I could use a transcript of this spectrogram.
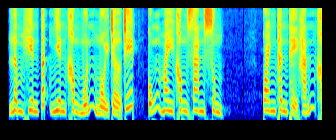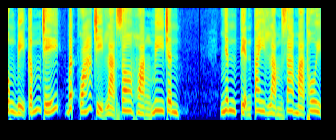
Lâm Hiên tất nhiên không muốn ngồi chờ chết, cũng may không gian sung. Quanh thân thể hắn không bị cấm chế, bất quá chỉ là do Hoàng mi chân. Nhân tiện tay làm ra mà thôi,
